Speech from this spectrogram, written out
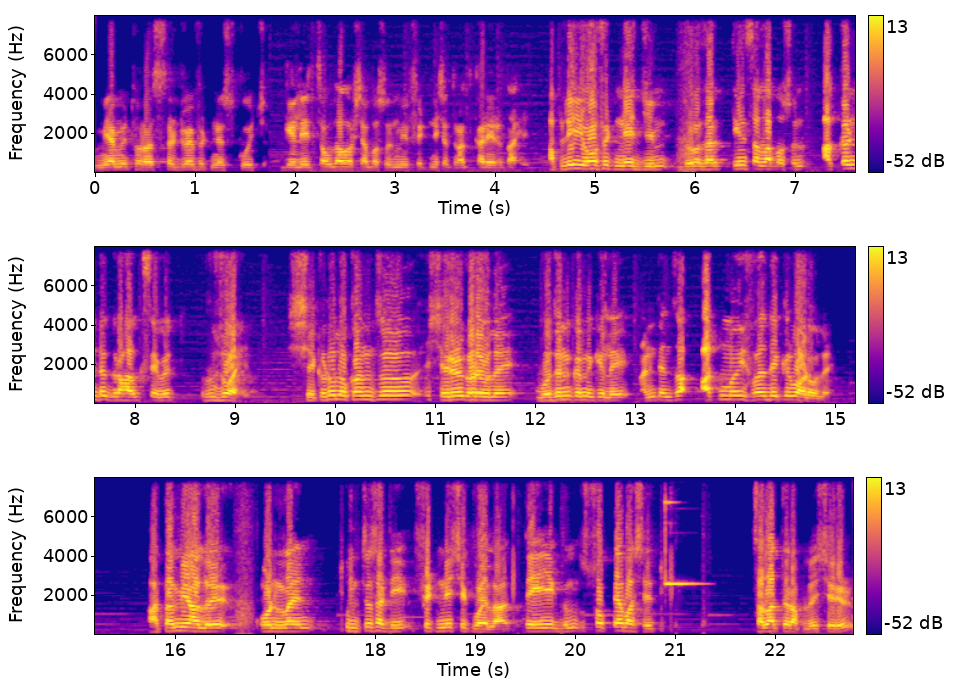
मी Amit Thorat certified fitness coach. गेले चौदा वर्षापासून मी फिटनेस क्षेत्रात कार्यरत आहे. आपली युवा फिटनेस जिम दोन हजार तीन सालापासून अखंड ग्राहक सेवेत रुजू आहे. शेकडो लोकांचं शरीर घडवलंय वजन कमी केलंय आणि त्यांचा आत्मविश्वास देखील वाढवलाय. आता मी आलोय ऑनलाईन तुमच्यासाठी फिटनेस शिकवायला. ते एकदम सोप्या भाषेत चला तर आपलं शरीर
